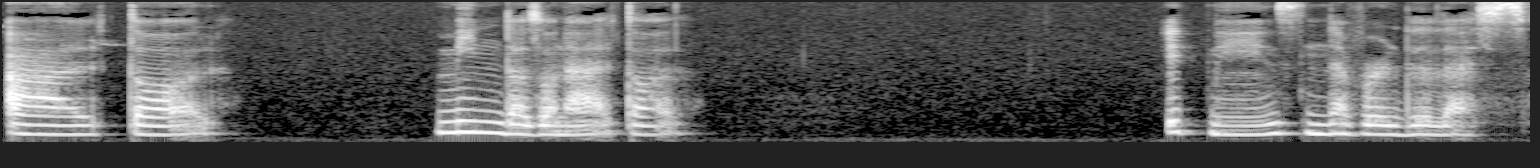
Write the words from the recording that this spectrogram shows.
által. Mindazonáltal. It means nevertheless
